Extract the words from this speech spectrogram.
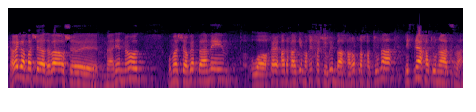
כרגע מה שהדבר שמעניין מאוד, הוא מה שהרבה פעמים הוא אחד החלקים הכי חשובים בהכנות לחתונה, לפני החתונה עצמה.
